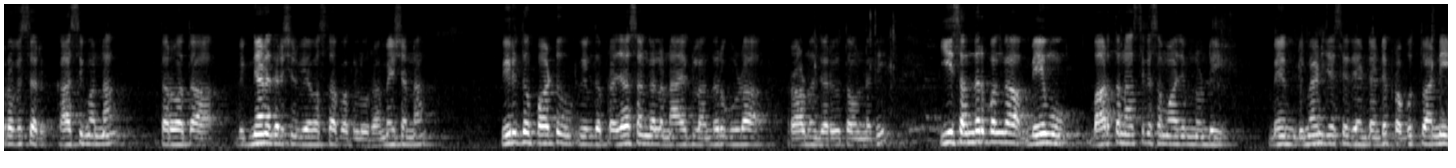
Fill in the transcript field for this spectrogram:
ప్రొఫెసర్ కాసిమన్న తర్వాత విజ్ఞాన దర్శన వ్యవస్థాపకులు రమేష్ అన్న వీరితో పాటు వివిధ ప్రజా సంఘాల నాయకులు అందరూ కూడా రావడం జరుగుతూ ఉన్నది. ఈ సందర్భంగా మేము భారత నాస్తిక సమాజం నుండి మేము డిమాండ్ చేసేది ఏంటంటే ప్రభుత్వాన్ని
